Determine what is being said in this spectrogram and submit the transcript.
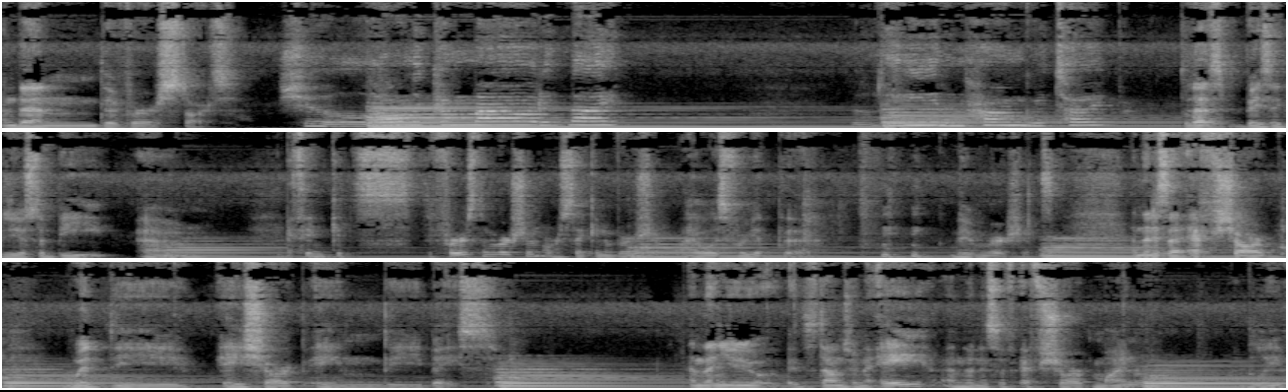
and then the verse starts. She'll only come out at night, the lean and hungry type. So that's basically just a B. Um, I think it's the first inversion or second inversion. I always forget the the inversions. And then it's an F sharp with the A sharp in the bass. And then you it's down to an A, and then it's an F sharp minor, I believe.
